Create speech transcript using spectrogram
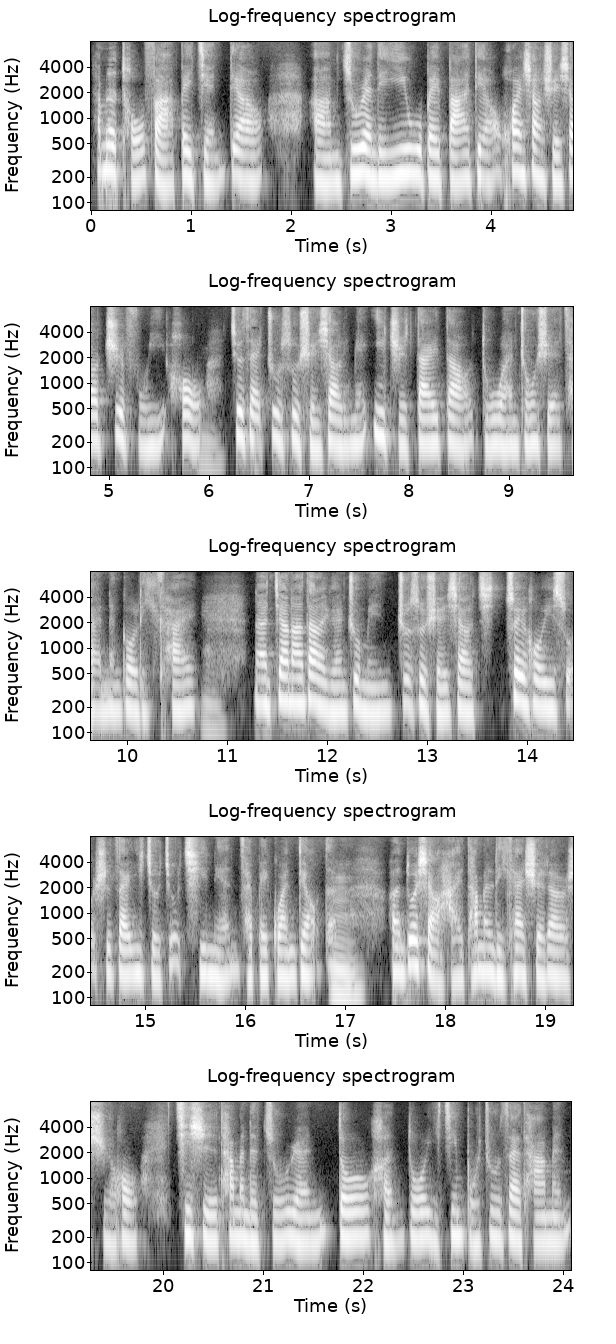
他们的头发被剪掉。啊，族人的衣物被扒掉，换上学校制服以后，就在住宿学校里面一直待到读完中学才能够离开。那加拿大的原住民住宿学校最后一所是在一九九七年才被关掉的。很多小孩他们离开学校的时候，其实他们的族人都很多已经不住在他们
